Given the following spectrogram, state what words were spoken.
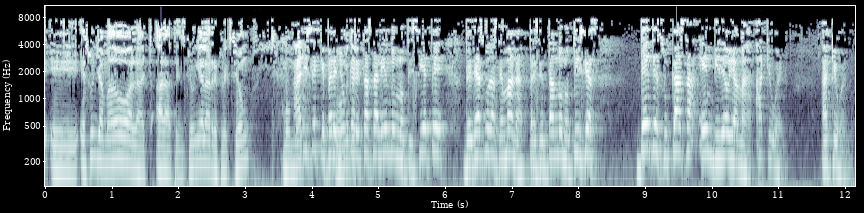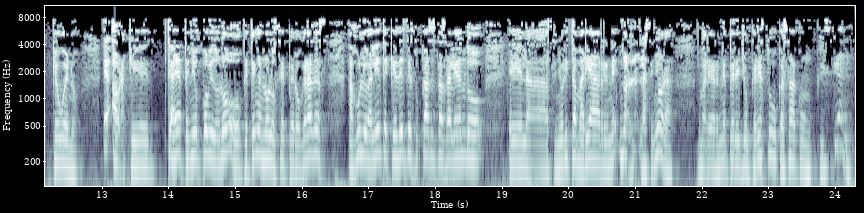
eh, es un llamado a la, a la atención y a la reflexión. Ah, dice que Pérez Jonker está saliendo en Noticiete desde hace una semana, presentando noticias desde su casa en videollamada. Ah, qué bueno. Ah, qué bueno, qué bueno. Eh, ahora, que, que haya tenido COVID o no, o que tenga, no lo sé, pero gracias a Julio Valiente que desde su casa está saliendo eh, la señorita María René, no, la señora María René Pérez Jonker estuvo casada con Cristian,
